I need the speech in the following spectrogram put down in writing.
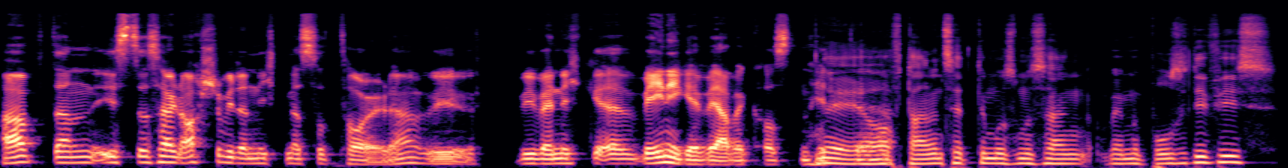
habe, dann ist das halt auch schon wieder nicht mehr so toll, ja? wie, wie wenn ich äh, wenige Werbekosten hätte. Ja, ja, auf der anderen Seite muss man sagen, wenn man positiv ist,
